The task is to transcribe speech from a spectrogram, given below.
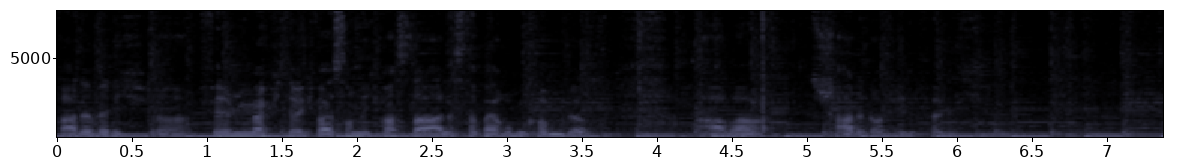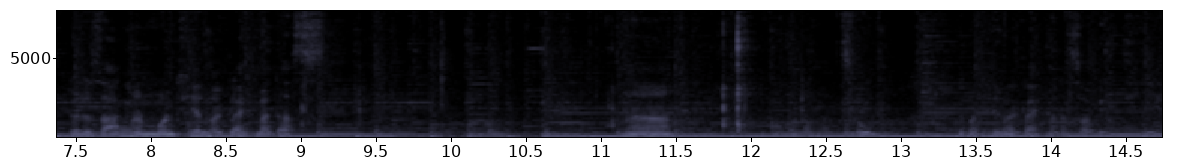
Gerade wenn ich äh, filmen möchte. Ich weiß noch nicht, was da alles dabei rumkommen wird. Aber es schadet auf jeden Fall nicht. Ich würde sagen, dann montieren wir gleich mal das. Na, machen wir nochmal zu. Montieren wir gleich mal das Objektiv.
